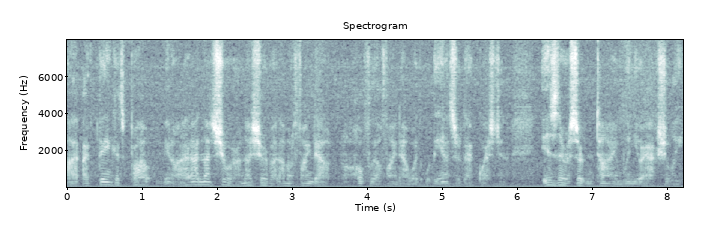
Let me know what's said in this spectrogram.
I, I think it's probably, you know, I, am not sure. I'm not sure about it. I'm going to find out. Hopefully I'll find out what, what the answer to that question. Is there a certain time when you actually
